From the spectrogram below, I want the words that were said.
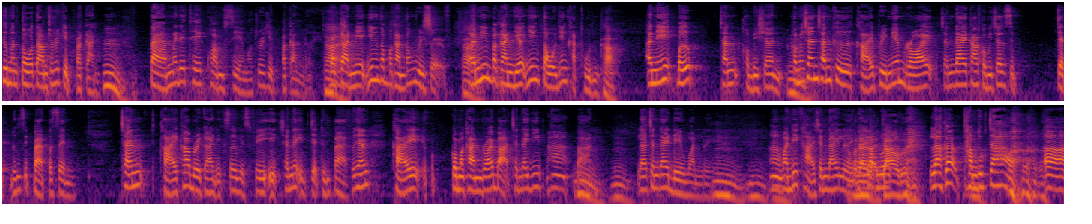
คือมันโตตามธุรกิจประกันแต่ไม่ได้ take ความเสี่ยงของธุรกิจประกันเลยใช่ประกันเนี่ยยิ่งต้องประกันต้อง reserve ใช่แล้วยิ่งประกันเยอะยิ่งโตยิ่งขาดทุนครับอันนี้ปุ๊บฉันคอมมิชชั่นคอมมิชชั่นฉันคือขายพรีเมียมร้อยฉันได้ค่าคอมมิชชั่น17ถึง18เปอร์เซ็นต์ฉันขายค่าบริการอีก service fee อีกฉันได้อีก7ถึง8เพราะฉะนั้นขาย กรมธรรม์ร้อยบาท ฉันได้25บาท แล้วฉันได้เดย์วันเลยอ่าวันที่ขายฉันได้เลยแล้วก็ได้หลายเจ้าด้วยแล้วก็ทำทุกเจ้าเอ่อ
